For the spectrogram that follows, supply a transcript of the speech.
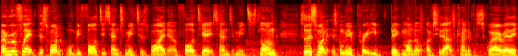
And roughly this one will be 40 centimeters wide and 48 centimeters long. So this one is going to be a pretty big model. Obviously that's kind of a square really,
